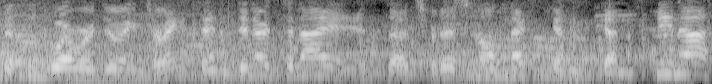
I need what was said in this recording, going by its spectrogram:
This is where we're doing drinks and dinner tonight. It's a traditional Mexican cantina.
